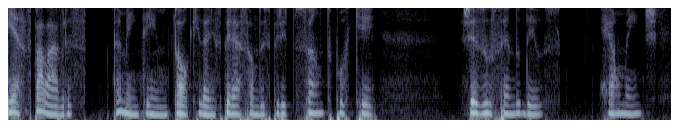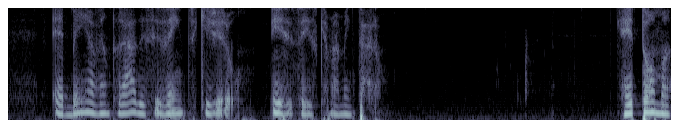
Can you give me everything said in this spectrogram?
E essas palavras também têm um toque da inspiração do Espírito Santo, porque Jesus, sendo Deus, realmente é bem-aventurado esse ventre que gerou, esses seios que amamentaram. Retoma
